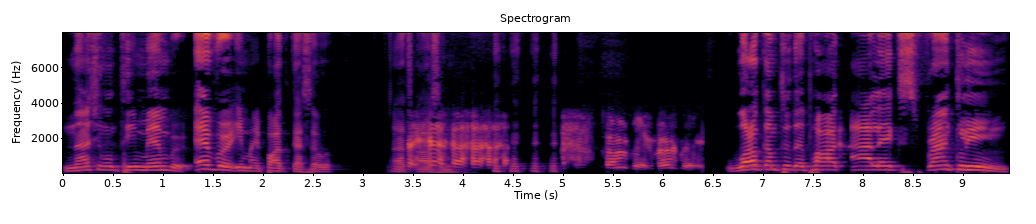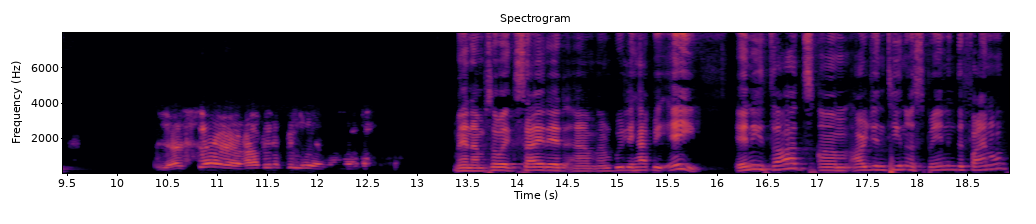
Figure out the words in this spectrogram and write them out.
national team member ever in my podcast. So that's awesome. perfect, perfect. Welcome to the pod, Alex Franklin. Yes, sir. Happy to be here. Man, I'm so excited. Um, I'm really happy. Hey, any thoughts? Um, Argentina, Spain in the final?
